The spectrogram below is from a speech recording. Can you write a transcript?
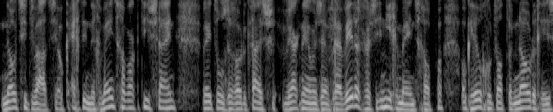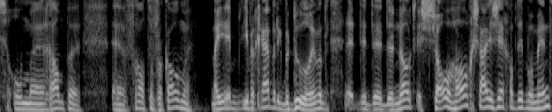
noodsituatie ook echt in de gemeenschap actief zijn, weten onze Rode Kruis werknemers en vrijwilligers in die gemeenschappen ook heel goed wat er nodig is om rampen vooral te voorkomen. Maar je, je, begrijpt wat ik bedoel, hè? want de, de, de nood is zo hoog, zou je zeggen, op dit moment.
